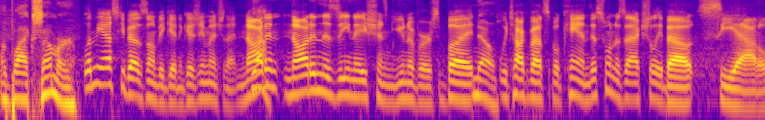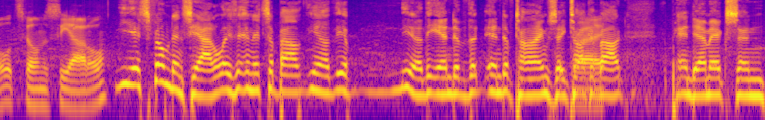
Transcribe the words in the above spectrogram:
of Black Summer. Let me ask you about Zombie Geddon because you mentioned that. Not Yeah. in not in the Z Nation universe, but No. we talk about Spokane. This one is actually about Seattle. It's filmed in Seattle. Yeah, it's filmed in Seattle, and it's about you know the you know the end of the end of times. They talk Right. about pandemics and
